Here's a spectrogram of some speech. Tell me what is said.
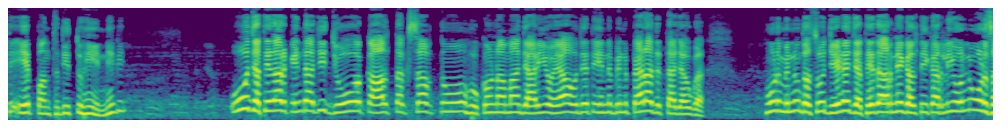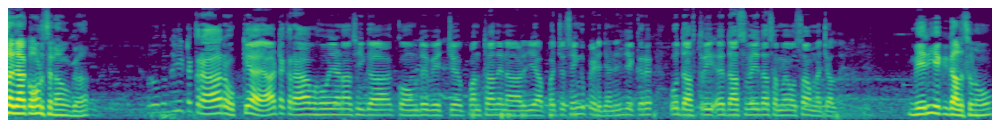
ਤੇ ਇਹ ਪੰਥ ਦੀ ਤੁਹੀਨ ਨਹੀਂ ਗਈ। ਉਹ ਜਥੇਦਾਰ ਕਹਿੰਦਾ ਜੀ, ਜੋ ਅਕਾਲ ਤਖਤ ਸਾਹਿਬ ਤੋਂ ਹੁਕਮਨਾਮਾ ਜਾਰੀ ਹੋਇਆ, ਉਹਦੇ ਤੇ ਇਨ ਬਿਨ ਪਹਿਰਾ ਦਿੱਤਾ ਜਾਊਗਾ। ਹੁਣ ਮੈਨੂੰ ਦੱਸੋ ਜਿਹੜੇ ਜਥੇਦਾਰ ਨੇ ਗਲਤੀ ਕਰ ਲਈ ਉਹਨੂੰ ਹੁਣ ਸਜ਼ਾ ਕੌਣ ਸੁਣਾਊਗਾ? ਪਰ ਉਹ ਕਹਿੰਦੇ ਸੀ ਟਕਰਾਅ ਰੋਕਿਆ ਆ ਟਕਰਾਅ ਹੋ ਜਾਣਾ ਸੀਗਾ ਕੌਮ ਦੇ ਵਿੱਚ ਪੰਥਾਂ ਦੇ ਨਾਲ ਜੇ ਆਪਸ ਚ ਸਿੰਘ ਭਿੜ ਜਾਣੇ ਸੀ ਜੇਕਰ ਉਹ 10 ਤਰੀਕ 10 ਵਜੇ ਦਾ ਸਮਾਂ ਉਸ ਹਿਸਾਬ ਨਾਲ ਚੱਲਦੇ ਮੇਰੀ ਇੱਕ ਗੱਲ ਸੁਣੋ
